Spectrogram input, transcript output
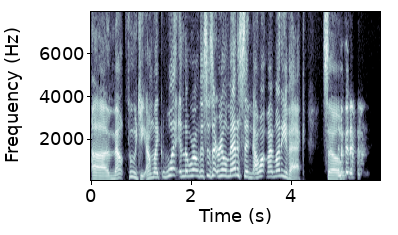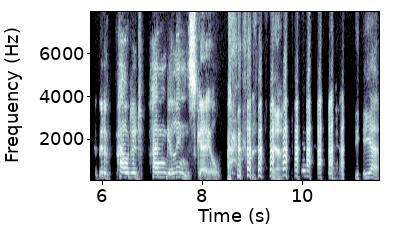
uh, Mount Fuji. I'm like, what in the world? This isn't real medicine. I want my money back. So And a bit of a bit of powdered pangolin scale. Yeah. yeah,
